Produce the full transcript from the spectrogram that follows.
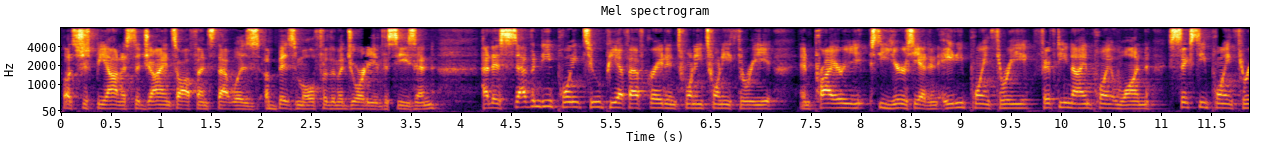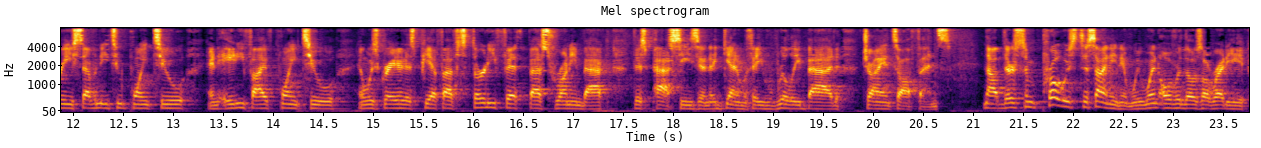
let's just be honest, the Giants offense that was abysmal for the majority of the season had a 70.2 PFF grade in 2023. In prior years, he had an 80.3, 59.1, 60.3, 72.2, and 85.2, and was graded as PFF's 35th best running back this past season, again, with a really bad Giants offense. Now, there's some pros to signing him. We went over those already.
